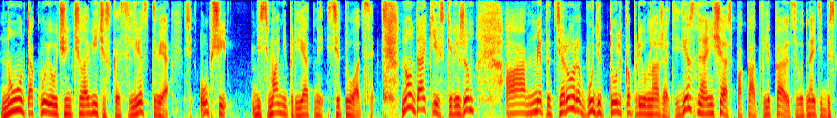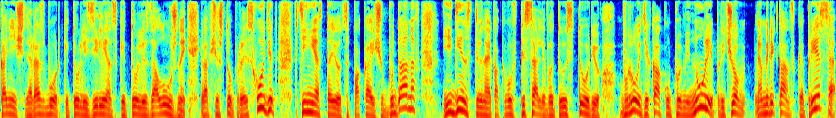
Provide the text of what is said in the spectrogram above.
ну, такое очень человеческое следствие общей весьма неприятной ситуации. Но да, киевский режим а, метод террора будет только приумножать. Единственное, они сейчас пока отвлекаются вот на эти бесконечные разборки, то ли Зеленский, то ли Залужный, и вообще что происходит. В тени остается пока еще Буданов. Единственное, как его вписали в эту историю, вроде как упомянули, причем американская пресса,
